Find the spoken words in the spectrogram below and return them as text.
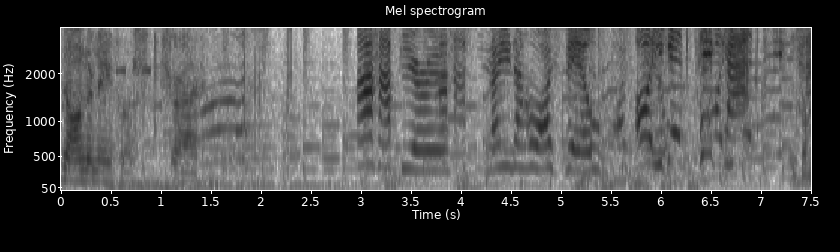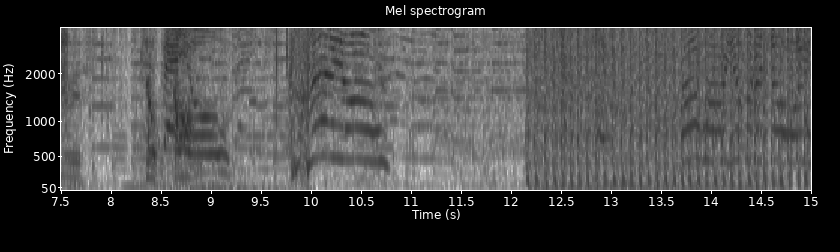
They're underneath us. Right. Aha, furious. Now you know how I feel. Oh, you get pickaxe. He's on the roof. No, Fail. Fail. Oh, you're gonna die.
